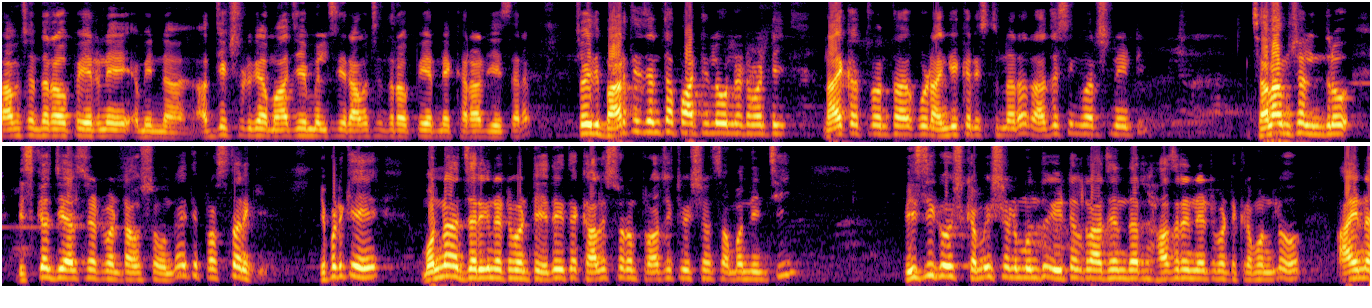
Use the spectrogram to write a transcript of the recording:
రామచంద్రరావు పేరునే ఐ మీన్ అధ్యక్షుడిగా మాజీ ఎమ్మెల్సీ రామచంద్రరావు పేరునే ఖరారు చేశారా? సో ఇది భారతీయ జనతా పార్టీలో ఉన్నటువంటి నాయకత్వం అంతా కూడా అంగీకరిస్తున్నారా? రాజాసింగ్ వర్షన్ ఏంటి? చాలా అంశాలు ఇందులో డిస్కస్ చేయాల్సినటువంటి అవసరం ఉంది. అయితే ప్రస్తుతానికి ఇప్పటికే మొన్న జరిగినటువంటి ఏదైతే కాళేశ్వరం ప్రాజెక్ట్ విషయం సంబంధించి బీసీ ఘోష్ కమిషన్ ముందు ఈటల రాజేందర్ హాజరైనటువంటి క్రమంలో ఆయన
